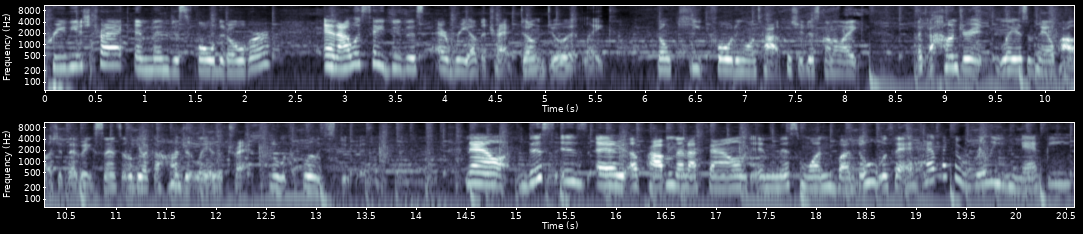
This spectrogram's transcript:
previous track and then just fold it over. And I would say do this every other track. Don't do it like don't keep folding on top because you're just gonna like like a hundred layers of nail polish if that makes sense. It'll be like a hundred layers of track it'll look really stupid. Now this is a, a problem that I found in this one bundle was that it had like a really nappy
